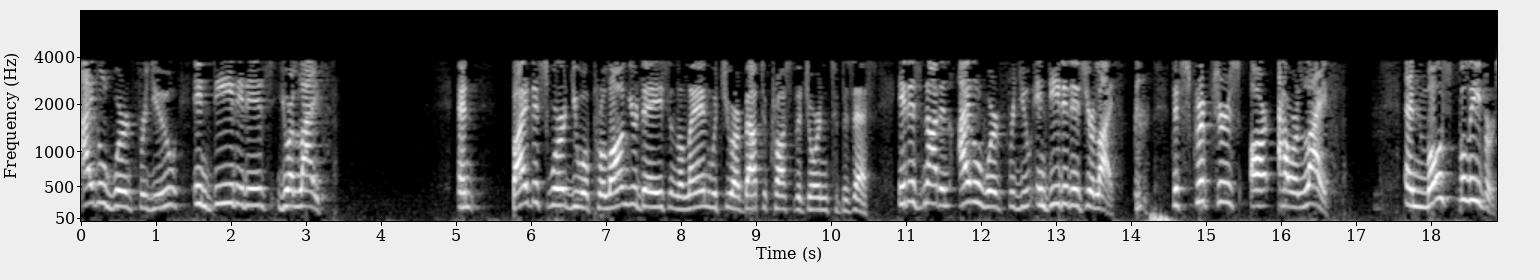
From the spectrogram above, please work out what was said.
idle word for you. Indeed, it is your life. And by this word you will prolong your days in the land which you are about to cross the Jordan to possess. It is not an idle word for you. Indeed, it is your life. the scriptures are our life. And most believers,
